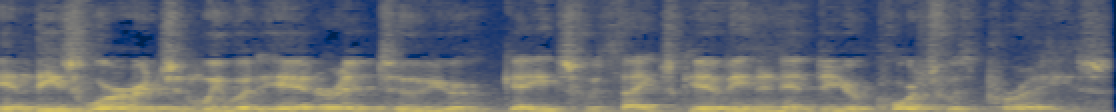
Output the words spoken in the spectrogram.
in these words, and we would enter into your gates with thanksgiving and into your courts with praise.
